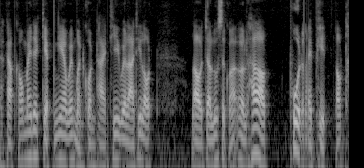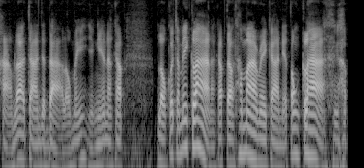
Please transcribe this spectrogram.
นะครับเขาไม่ได้เก็บเงียบไว้เหมือนคนไทยที่เวลาที่เราเราจะรู้สึกว่าเออถ้าเราพูดอะไรผิด เราถามแล้วอาจารย์จะด่าเราไหมอย่างเงี้ยนะครับ เราก็จะไม่กล้านะครับ แต่ถ้ามาอเมริกาเนี่ยต้องกล้านะครับ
